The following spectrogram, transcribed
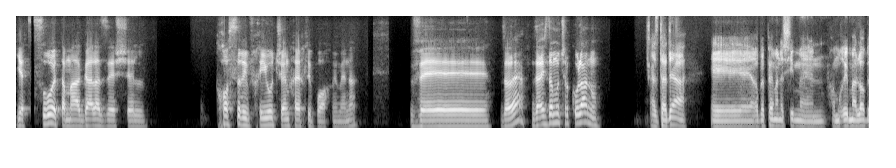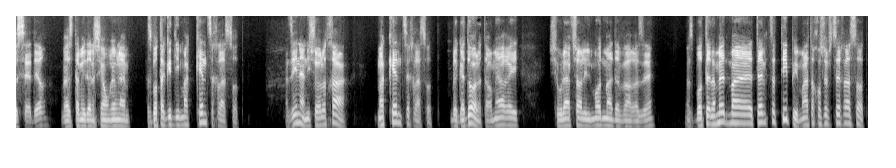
יצרו את המעגל הזה של חוסר רווחיות שאין לך איך לברוח ממנה. וזה זה ההזדמנות של כולנו. אז אתה יודע, הרבה פעמים אנשים אה, אומרים מה לא בסדר, ואז תמיד אנשים אומרים להם, אז בוא תגיד לי מה כן צריך לעשות. אז הנה, אני שואל אותך, מה כן צריך לעשות? בגדול, אתה אומר הרי שאולי אפשר ללמוד מהדבר הזה, אז בוא תלמד, תן קצת טיפים, מה אתה חושב שצריך לעשות?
